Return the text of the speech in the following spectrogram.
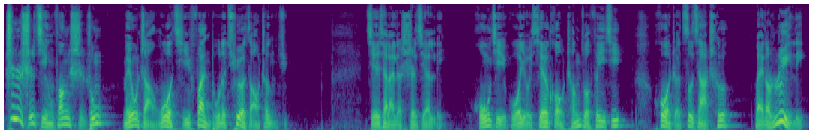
致使警方始终没有掌握其贩毒的确凿证据。接下来的时间里，胡继国有先后乘坐飞机或者自驾车来到瑞丽，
